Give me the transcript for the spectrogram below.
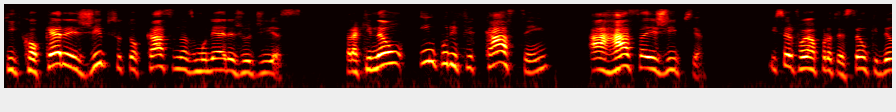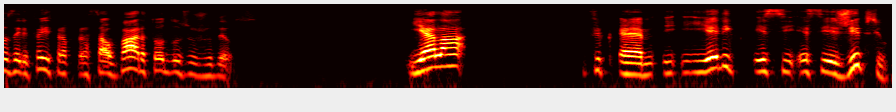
que qualquer egípcio tocasse nas mulheres judias, para que não impurificassem a raça egípcia. Isso foi uma proteção que Deus ele fez para salvar todos os judeus. E ela é, e, e, ele, esse, esse egípcio,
